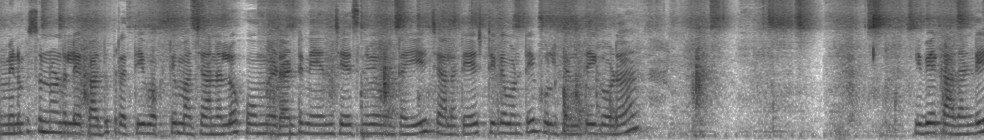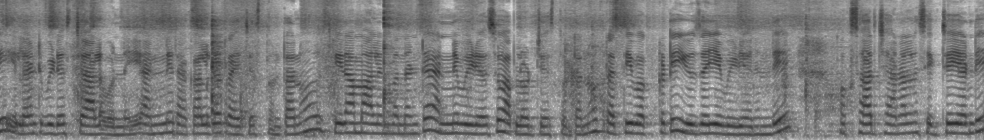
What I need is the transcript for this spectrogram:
మినపసున్నుండలే కాదు ప్రతి ఒక్కటి మా ఛానల్లో హోమ్ మేడ్. అంటే నేను చేసినవి ఉంటాయి. చాలా టేస్టీగా ఉంటాయి ఫుల్ హెల్తీ కూడా. ఇవే కాదండి ఇలాంటి వీడియోస్ చాలా ఉన్నాయి. అన్ని రకాలుగా ట్రై చేస్తుంటాను. శ్రీరామ ఆల్ అంటే అన్ని వీడియోస్ అప్లోడ్ చేస్తుంటాను. ప్రతి ఒక్కటి యూజ్ అయ్యే వీడియో అండి. ఒకసారి ఛానల్ని చెక్ చేయండి.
